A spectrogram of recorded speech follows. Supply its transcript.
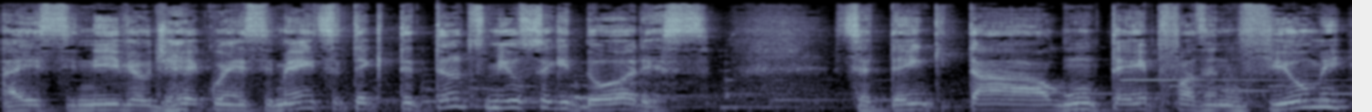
a esse nível de reconhecimento, você tem que ter tantos mil seguidores. Você tem que estar tá algum tempo fazendo um filme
